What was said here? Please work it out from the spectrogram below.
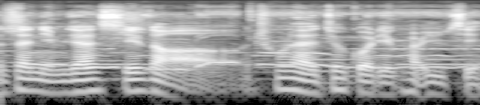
的在你们家洗澡出来，就裹着一块浴巾。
